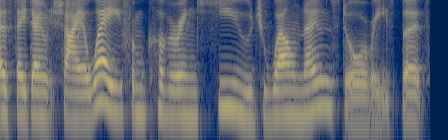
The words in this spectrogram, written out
as they don't shy away from covering huge, well known stories, but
